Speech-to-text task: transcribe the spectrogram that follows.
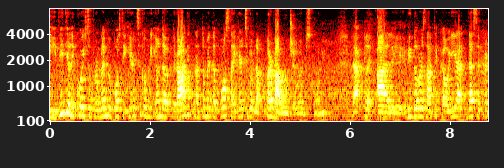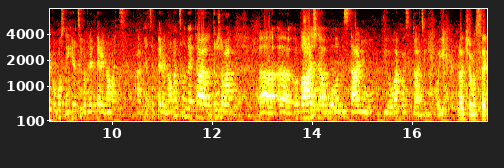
i vidjeli koji su problemi u Bosni i Hercegovini i onda raditi na tome da Bosna i Hercegovina prva uđe u Europsku uniju. Dakle, ali vi dobro znate kao i ja da se preko Bosne i Hercegovine pere novac. A kad se pere novac, onda je ta država važna u ovom stanju i u ovakvoj situaciji kako je. Vraćamo se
